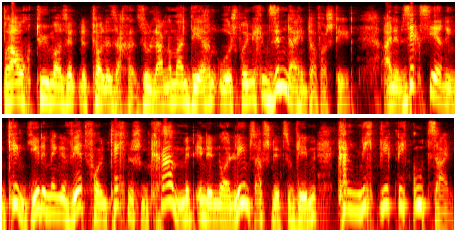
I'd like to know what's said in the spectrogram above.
Brauchtümer sind eine tolle Sache, solange man deren ursprünglichen Sinn dahinter versteht. Einem sechsjährigen Kind jede Menge wertvollen technischen Kram mit in den neuen Lebensabschnitt zu geben, kann nicht wirklich gut sein.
